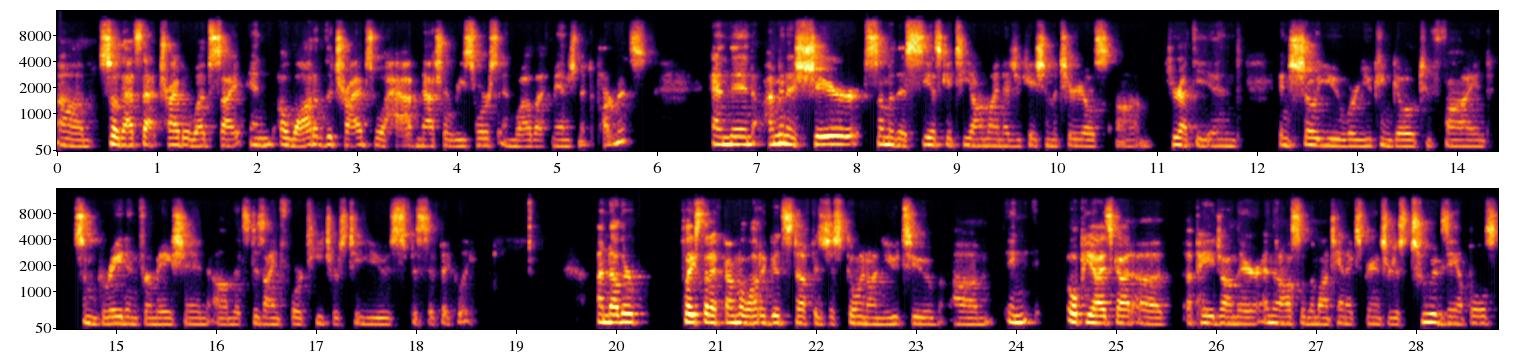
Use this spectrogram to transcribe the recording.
Um, so that's that tribal website. And a lot of the tribes will have natural resource and wildlife management departments. And then I'm going to share some of the CSKT online education materials um, here at the end and show you where you can go to find some great information um, that's designed for teachers to use specifically. Another place that I found a lot of good stuff is just going on YouTube. Um, and OPI's got a, a, page on there, and then also the Montana Experience are just two examples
